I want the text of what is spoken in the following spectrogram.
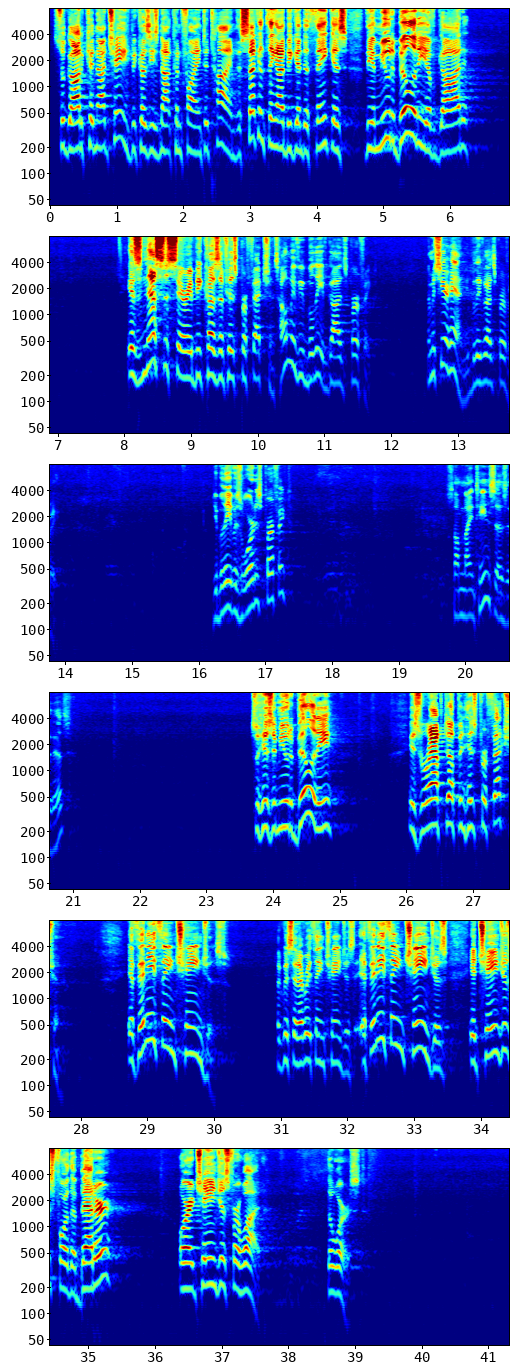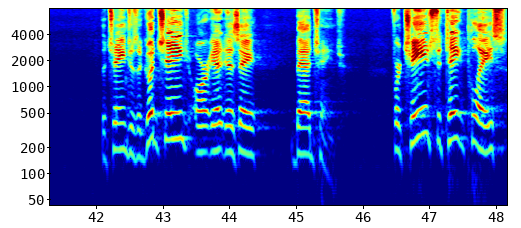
So God cannot change because he's not confined to time. The second thing I begin to think is the immutability of God is necessary because of his perfections. How many of you believe God's perfect? Let me see your hand. You believe God's perfect? You believe his word is perfect? Psalm 19 says it is. So his immutability is wrapped up in his perfection. If anything changes, like we said, everything changes. If anything changes, it changes for the better or it changes for what? The worst. The change is a good change or it is a bad change. For change to take place,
